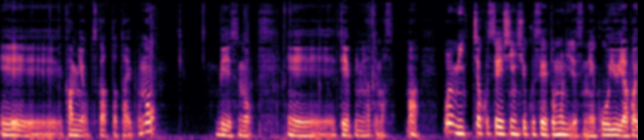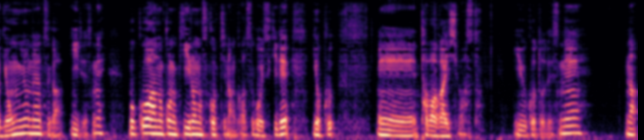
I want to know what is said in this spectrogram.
えー、紙を使ったタイプのベースの、えー、テープになってます。まあ、これ密着性、伸縮性ともにですね、こういうやっぱり業務用のやつがいいですね。僕はあの、この黄色のスコッチなんかはすごい好きで、よく、えー、束買いしますということですね。な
